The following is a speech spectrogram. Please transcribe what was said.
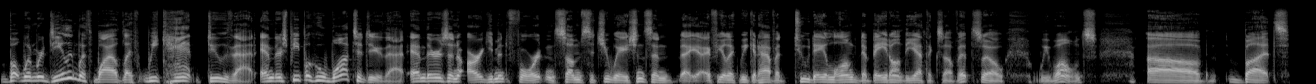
but when we're dealing with wildlife, we can't do that. And there's people who want to do that. And there's an argument for it in some situations. And I feel like we could have a two day long debate on the ethics of it. So we won't. Uh, but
